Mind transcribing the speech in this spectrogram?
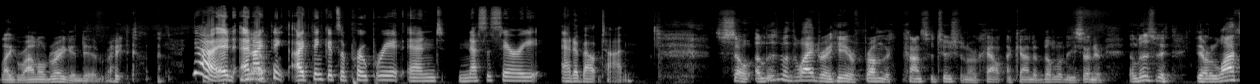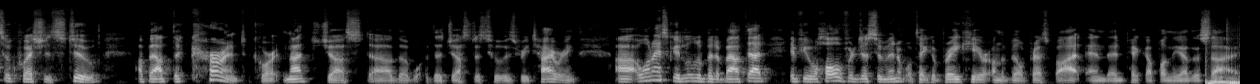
Like Ronald Reagan did, right? Yeah, and, and I think I think it's appropriate and necessary and about time. So, Elizabeth Wydra here from the Constitutional Accountability Center. Elizabeth, there are lots of questions too about the current court, not just uh, the, the justice who is retiring. Uh, I want to ask you a little bit about that. If you will hold for just a minute, we'll take a break here on the Bill Press Pod and then pick up on the other side.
